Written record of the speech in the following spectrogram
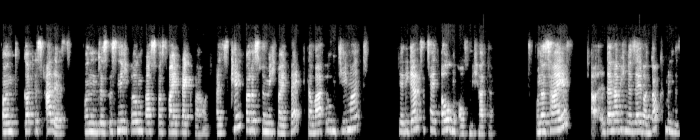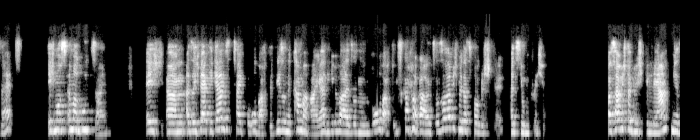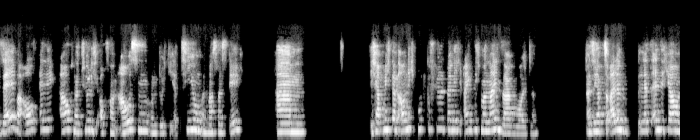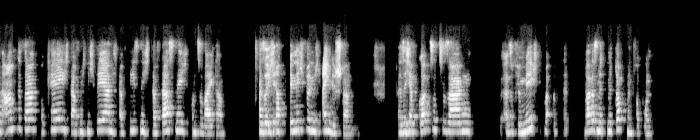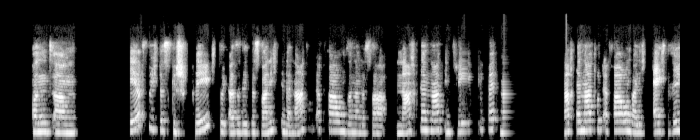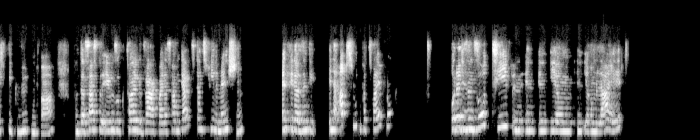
Und Gott ist alles. Und es ist nicht irgendwas, was weit weg war. Und als Kind war das für mich weit weg. Da war irgendjemand, der die ganze Zeit Augen auf mich hatte. Und das heißt, dann habe ich mir selber Dogmen gesetzt. Ich muss immer gut sein. Ich, ähm, also ich werde die ganze Zeit beobachtet, wie so eine Kamera, ja, die überall so eine Beobachtungskamera und so. So habe ich mir das vorgestellt als Jugendliche. Was habe ich dadurch gelernt? Mir selber auferlegt, auch natürlich auch von außen und durch die Erziehung und was weiß ich. Ähm, ich habe mich dann auch nicht gut gefühlt, wenn ich eigentlich mal Nein sagen wollte. Also ich habe zu allem letztendlich Ja und Arm gesagt, okay, ich darf mich nicht wehren, ich darf dies nicht, ich darf das nicht und so weiter. Also ich hab, bin nicht für mich eingestanden. Also ich habe Gott sozusagen, also für mich war, war das mit, mit Dogmen verbunden. Und ähm, erst durch das Gespräch, also das war nicht in der Nahtoderfahrung, sondern das war nach der Naht im Pflegebett, nach der Nahtoderfahrung, weil ich echt richtig wütend war. Und das hast du eben so toll gesagt, weil das haben ganz, ganz viele Menschen. Entweder sind die in der absoluten Verzweiflung oder die sind so tief in, in, in, ihrem, in ihrem Leid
